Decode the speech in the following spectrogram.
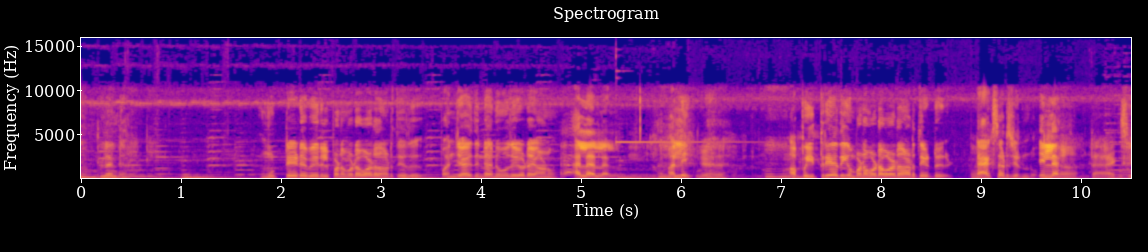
കംപ്ലൈന്റ്? മുട്ടയുടെ പേരിൽ പണമിടപാട് നടത്തിയത് പഞ്ചായത്തിന്റെ അനുമതിയോടെയാണോ? അല്ല അല്ല അല്ല. അല്ലേ? അപ്പൊ ഇത്രയധികം പണമിടപാട് നടത്തിയിട്ട് ടാക്സ് അടച്ചിട്ടുണ്ടോ? ഇല്ല. ടാക്സ്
